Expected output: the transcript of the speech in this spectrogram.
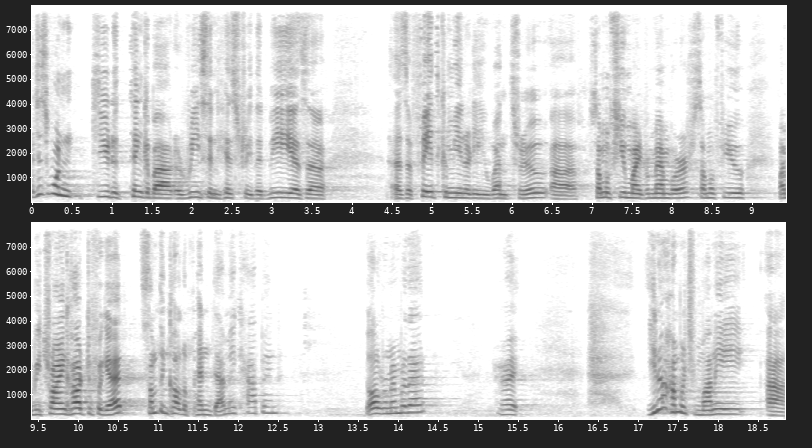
I just want you to think about a recent history that we as a as a faith community went through. Uh, some of you might remember, some of you might be trying hard to forget. Something called a pandemic happened. You all remember that? Right. You know how much money, uh,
